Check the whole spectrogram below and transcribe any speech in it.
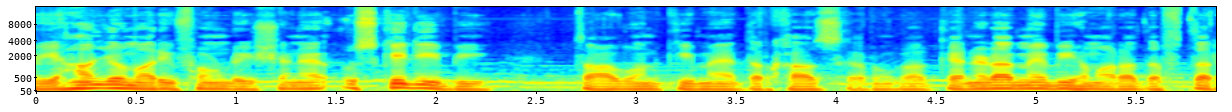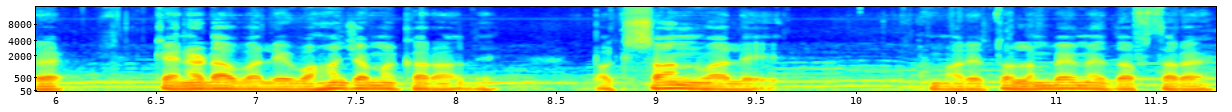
यहाँ जो हमारी फाउंडेशन है, उसके लिए भी ताउन की मैं दरख्वास्त करूँगा। कनाडा में भी हमारा दफ्तर है। कनाडा वाले वहाँ जमा करा दें। पाकिस्तान वाले हमारे तो लंबे में दफ्तर है,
